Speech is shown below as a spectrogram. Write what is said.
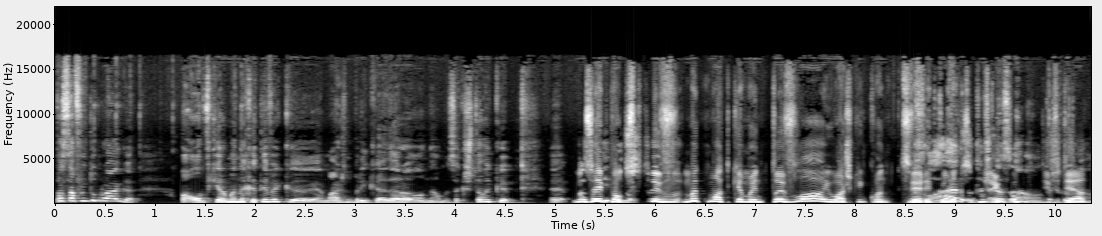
passar à frente do Braga. Pá, óbvio que era uma narrativa que é mais de brincadeira ou não, mas a questão é que ah, Mas a E- hipótese esteve, matematicamente esteve lá, eu acho que enquanto tiver Claro, hipótese, tens é razão, tens dedo.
